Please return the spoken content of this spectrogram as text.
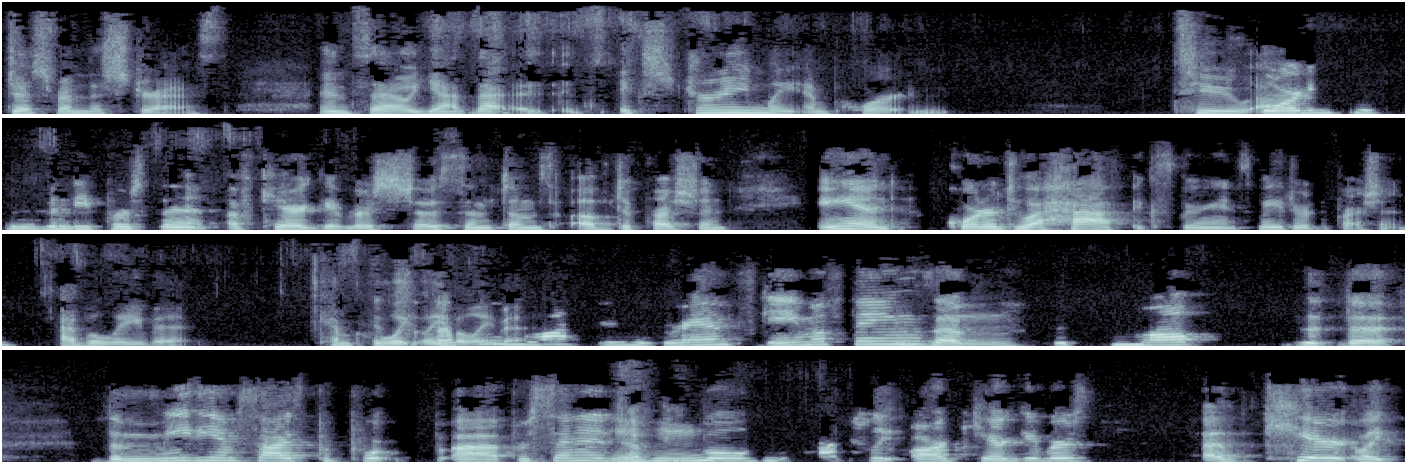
just from the stress. And so yeah, that it's extremely important to um, 40 to 70% of caregivers show symptoms of depression and quarter to a half experience major depression. I believe it. It's, Completely that's believe it. in the grand scheme of things of Mhm. the small, the, the, the medium sized propor- uh, percentage of Mhm. people who actually are caregivers of care, like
